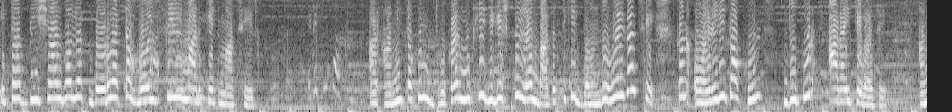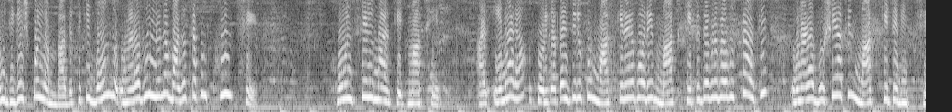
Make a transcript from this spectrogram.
এটা বিশাল বড় এক বড় একটা হোলসেল মার্কেট মাছের। আর আমি তখন ঢোকার মুখে জিজ্ঞেস করলাম বাজারটা কি বন্ধ হয়ে গেছে? কারণ অলরেডি তখন দুপুর আড়াইটে বাজে। আমি জিজ্ঞেস করলাম বাজারটা কি বন্ধ? ওনারা বলল না বাজারটা এখন খুলছে। হোলসেল মার্কেট মাছের। আর এনারা কলকাতায় যেরকম মাছ কেনার পরে মাছ কেটে দেওয়ার ব্যবস্থা আছে, ওনারা বসে আছেন মাছ কেটে দিচ্ছে।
